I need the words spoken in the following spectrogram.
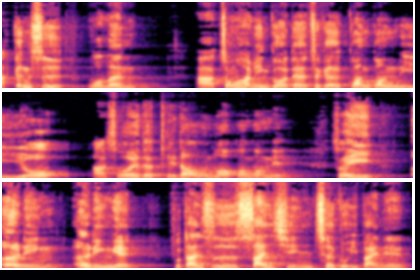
啊，更是我们啊中华民国的这个观光旅游啊所谓的铁道文化观光年。所以二零二零年不但是善行车库一百年，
